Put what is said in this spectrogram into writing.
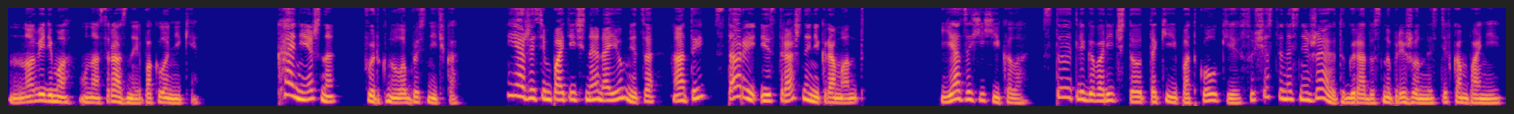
«Но, видимо, у нас разные поклонники». «Конечно», — фыркнула брусничка. «Я же симпатичная наемница, а ты — старый и страшный некромант». Я захихикала. Стоит ли говорить, что такие подколки существенно снижают градус напряженности в компании?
